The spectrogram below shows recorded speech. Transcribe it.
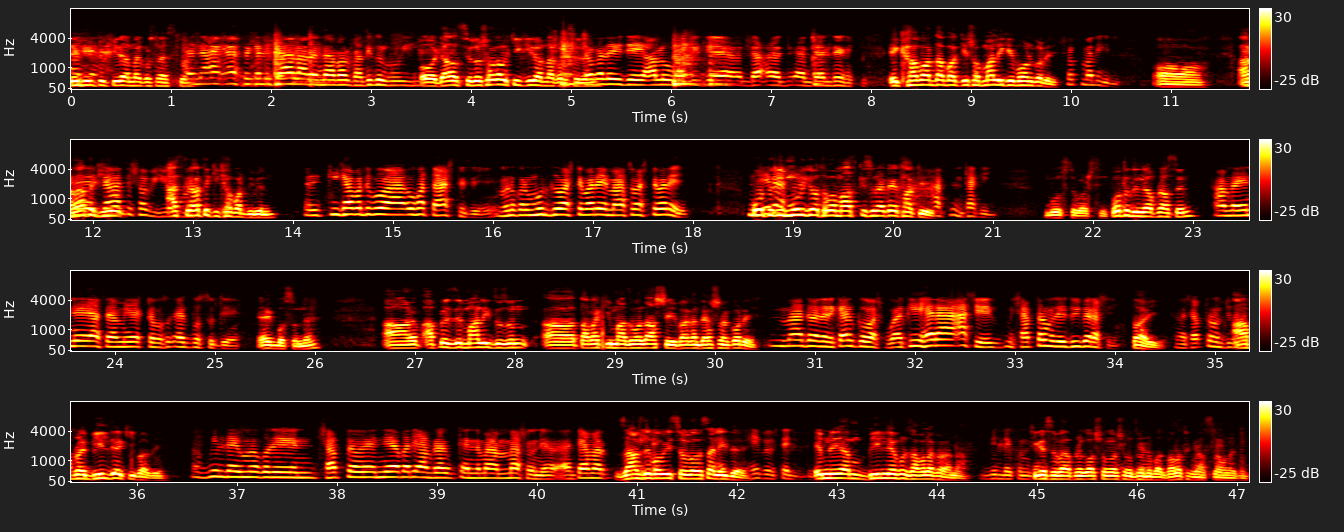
দেখি একটু কি রান্না করছেন আজকে। এই আজকে খালি ডাল আর আবার ভাজি করব ও ডাল ছিল। সকাল কি কি রান্না করছিলেন? সকালে এই যে আলু ভাজি দিয়ে ডাল দেখেছি এই খাবার দাবার কি সব মালিকে বহন করে? সব মালিকেরই। ও আর রাতে কি আজকে রাতে কি খাবার দিবেন? কি খাবার দেবো? ওভারটা আসতেছে। মনে করেন মুরগিও আসতে পারে মাছও আসতে পারে। প্রতিদিন মুরগি অথবা মাছ কিছু না একটা থাকে। থাকি। বুঝতে পারছি। কতদিন আপনি আছেন? আমরা এনে আছে আমি একটা বছর এক বছর দিয়ে। এক বছর না? আর আপনার যে মালিক দুজন তারা কি মাঝে মাঝে আসে বাগান দেখাশোনা করে? মাঝে মাঝে কালকেও আসব। আর কি হেরা আসে সপ্তাহের মধ্যে দুইবার আসে। তাই? হ্যাঁ, সপ্তাহের মধ্যে আপনার বিল দেয় কীভাবে? বিল দেয় মনে করেন সপ্তাহে নিয়ে পারি আমরা কেন মাসও নেই। আর কি আমার যার যেভাবে ইচ্ছা চালিয়ে দেয়। এমনি বিল নিয়ে কোনো ঝামেলা করে না। বিল ঠিক আছে ভাই আপনাকে অসংখ্য অসংখ্য ধন্যবাদ। ভালো থাকবেন আসসালামু আলাইকুম।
